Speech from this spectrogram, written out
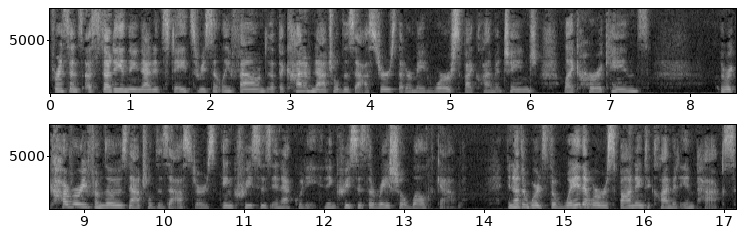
For instance, a study in the United States recently found that the kind of natural disasters that are made worse by climate change, like hurricanes, the recovery from those natural disasters increases inequity. It increases the racial wealth gap. In other words, the way that we're responding to climate impacts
